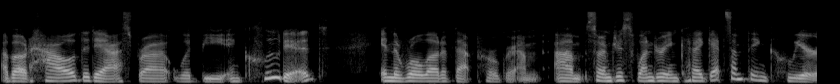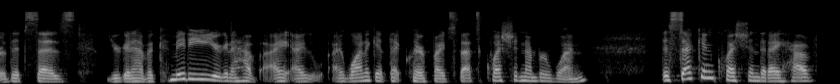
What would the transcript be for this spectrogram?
about how the diaspora would be included in the rollout of that program. Um, so I'm just wondering, could I get something clear that says you're going to have a committee? You're going to have. I I, I want to get that clarified. So that's question number one. The second question that I have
